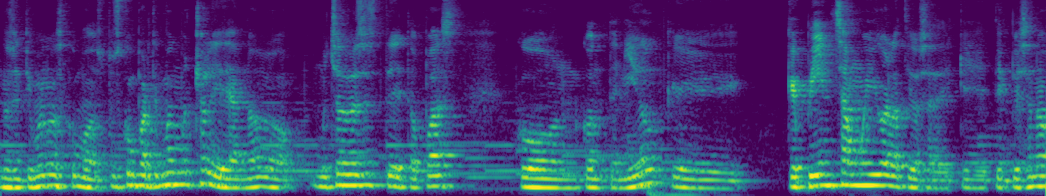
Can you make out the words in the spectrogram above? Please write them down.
nos sentimos más cómodos? Pues compartimos mucho la idea, ¿no? Muchas veces te topas con contenido que, que piensa muy igual a ti, o sea, de que te empiezan a,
